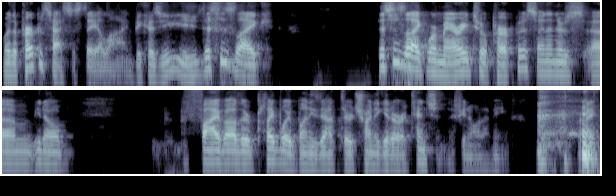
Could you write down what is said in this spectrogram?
where the purpose has to stay aligned because you, you this is like this is like we're married to a purpose, and then there's um, you know five other Playboy bunnies out there trying to get our attention, if you know what I mean right?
